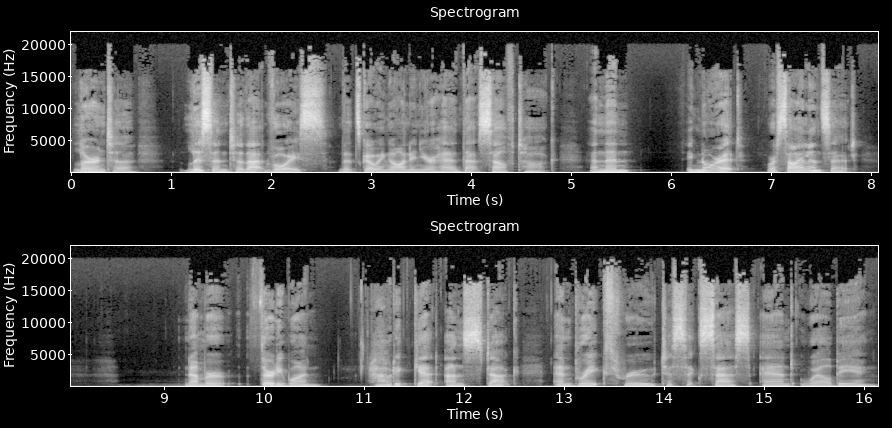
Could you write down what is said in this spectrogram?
learn to listen to that voice that's going on in your head, that self talk, and then ignore it or silence it. Number 31 How to Get Unstuck and break through to success and well being.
